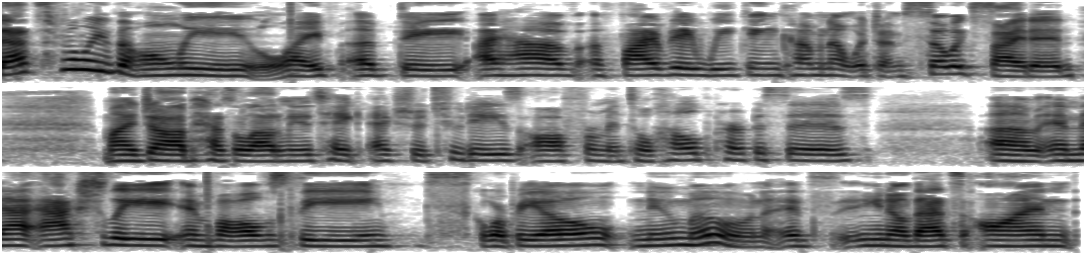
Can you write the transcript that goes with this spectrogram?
that's really the only life update. I have a five day weekend coming up, which I'm so excited. My job has allowed me to take extra two days off for mental health purposes. Um, and that actually involves the Scorpio new moon. It's, you know, that's on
